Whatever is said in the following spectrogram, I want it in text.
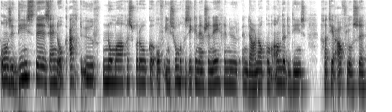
onze diensten zijn ook acht uur normaal gesproken. Of in sommige ziekenhuizen negen uur. En daarna komt andere dienst, gaat je aflossen.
